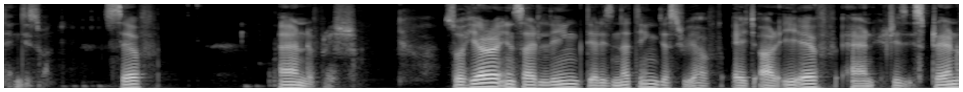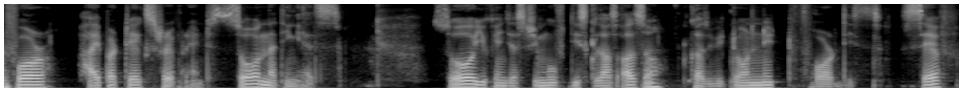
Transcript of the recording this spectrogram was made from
than this one. Save and refresh. So here inside link there is nothing. Just we have href and it is stand for hypertext reference so nothing else. So you can just remove this class also because we don't need for this. Save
